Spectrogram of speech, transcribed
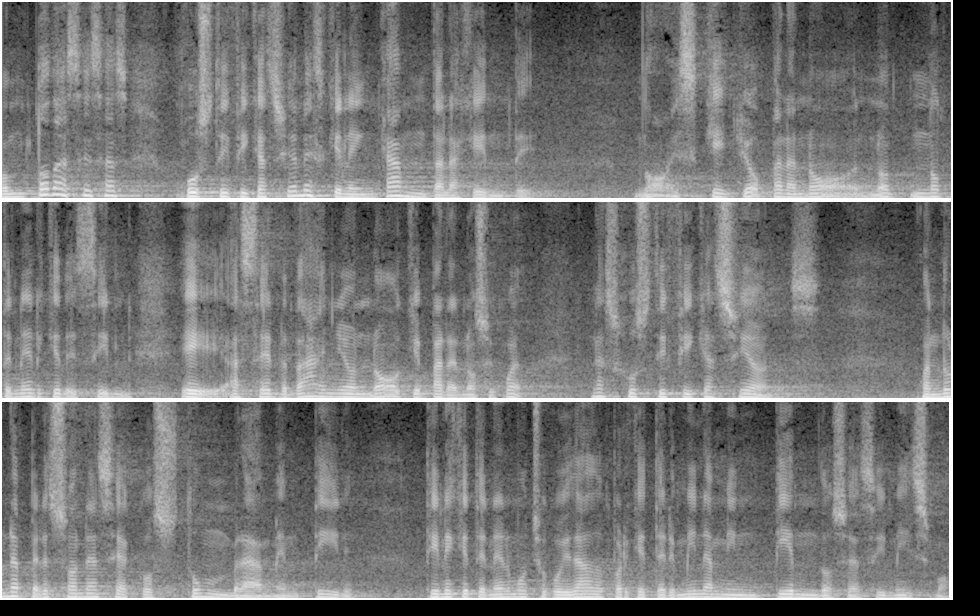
con todas esas justificaciones que le encanta a la gente. No, es que yo para no, no, tener que decir, eh, hacer daño, no, que para no sé cuánto las justificaciones. Cuando una persona se acostumbra a mentir, tiene que tener mucho cuidado porque termina mintiéndose a sí mismo.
